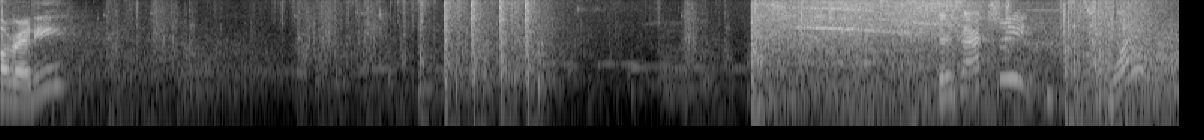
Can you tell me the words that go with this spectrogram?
Already? There's actually what?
